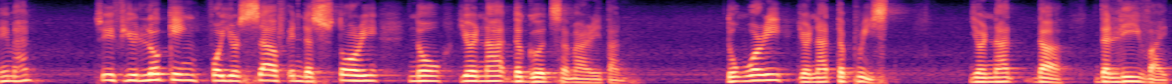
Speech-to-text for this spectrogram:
Amen? So if you're looking for yourself in the story, no, you're not the good Samaritan. Don't worry, you're not the priest. You're not the, the Levite.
